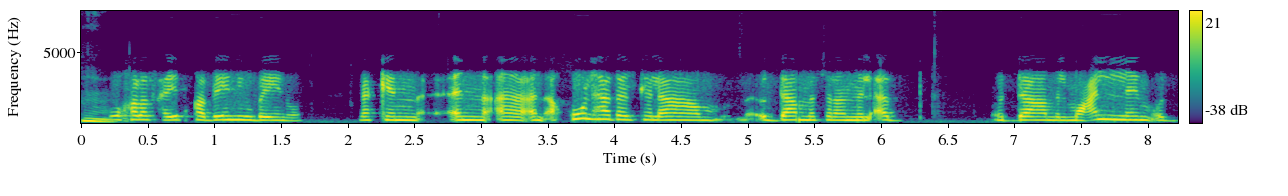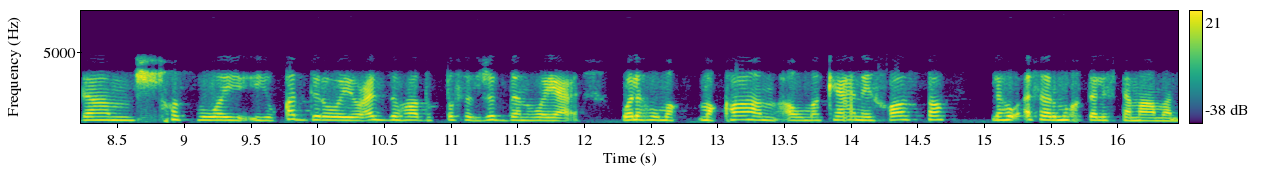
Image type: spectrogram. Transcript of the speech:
م. هو خلص حيبقى بيني وبينه لكن ان أن أقول هذا الكلام قدام مثلا الأب قدام المعلم قدام شخص هو يقدر ويعز هذا الطفل جدا وله مقام أو مكانة خاصة له أثر مختلف تماما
